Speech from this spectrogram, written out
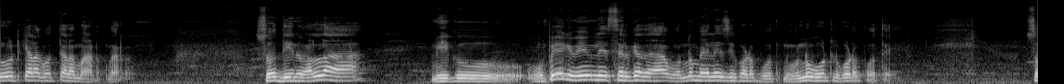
నోటికి ఎలా కొత్త ఎలా మాడుతున్నారు సో దీనివల్ల మీకు ఉపయోగం ఏం లేదు సార్ కదా ఉన్న మైలేజీ కూడా పోతుంది ఉన్న ఓట్లు కూడా పోతాయి. సో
